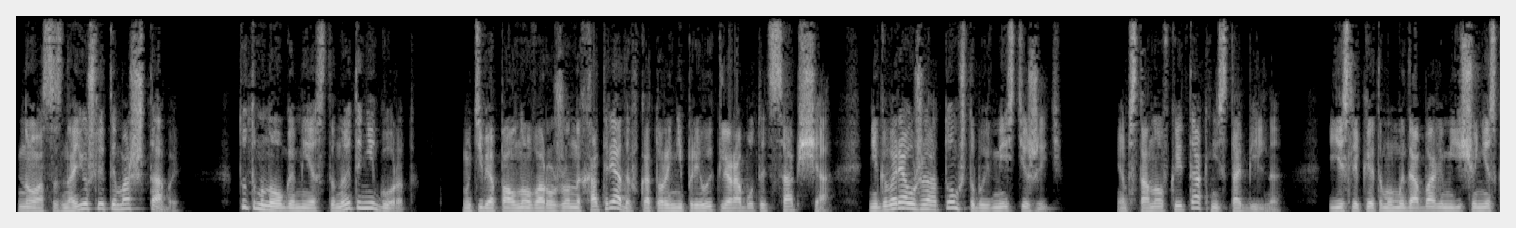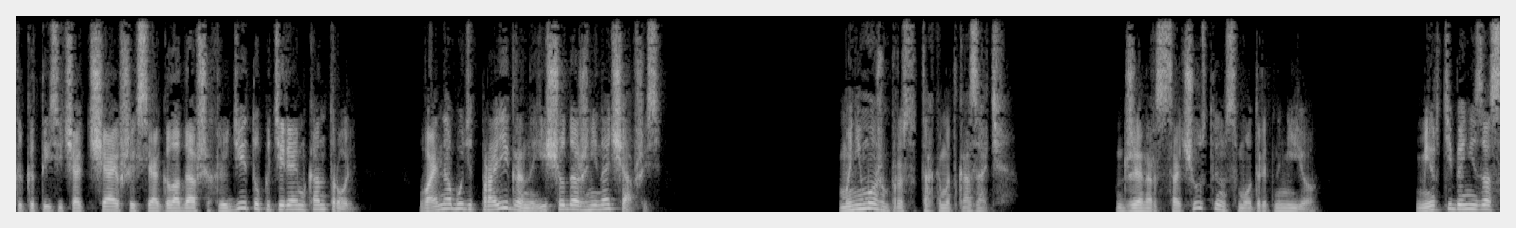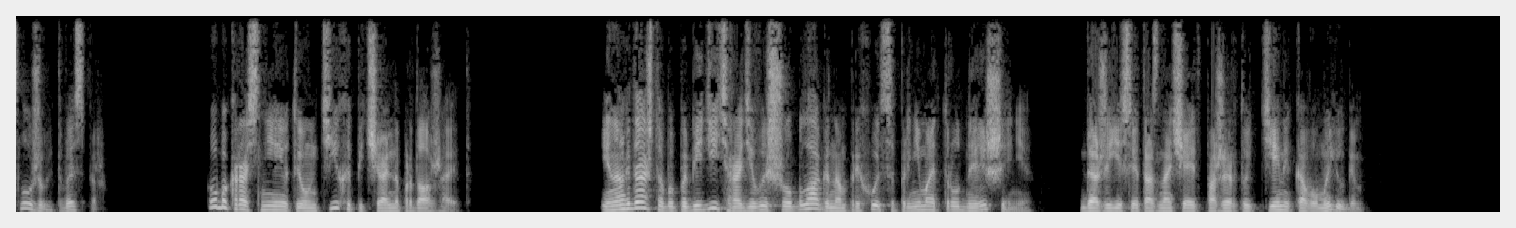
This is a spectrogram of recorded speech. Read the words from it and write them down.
Но осознаешь ли ты масштабы? Тут много места, но это не город. У тебя полно вооруженных отрядов, которые не привыкли работать сообща, не говоря уже о том, чтобы вместе жить. Обстановка и так нестабильна. Если к этому мы добавим еще несколько тысяч отчаявшихся и оголодавших людей, то потеряем контроль. Война будет проиграна, еще даже не начавшись. Мы не можем просто так им отказать. Дженнер с сочувствием смотрит на нее. Мир тебя не заслуживает, Веспер. Оба краснеют, и он тихо, печально продолжает. Иногда, чтобы победить ради высшего блага, нам приходится принимать трудные решения даже если это означает пожертвовать теми, кого мы любим.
